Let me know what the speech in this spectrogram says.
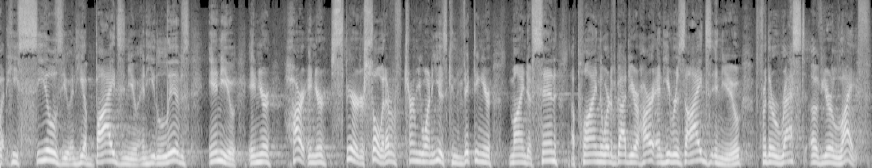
but he seals you and he abides in you and he lives in you, in your heart, in your spirit or soul, whatever term you want to use, convicting your mind of sin, applying the word of God to your heart, and he resides in you for the rest of your life.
